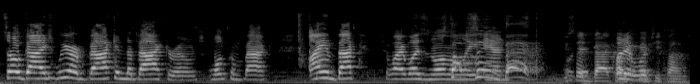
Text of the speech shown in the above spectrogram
So guys, we are back in the back rooms. Welcome back. I am back to where I was normally Stop saying and back! You Okay. said back like Whatever. 50 times.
